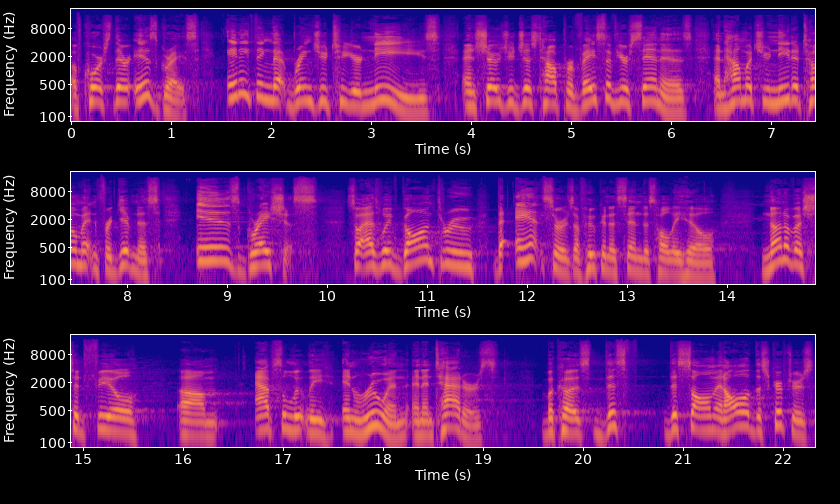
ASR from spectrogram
Of course, there is grace. Anything that brings you to your knees and shows you just how pervasive your sin is and how much you need atonement and forgiveness is gracious. So, as we've gone through the answers of who can ascend this holy hill, none of us should feel um, absolutely in ruin and in tatters because this, this psalm and all of the scriptures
